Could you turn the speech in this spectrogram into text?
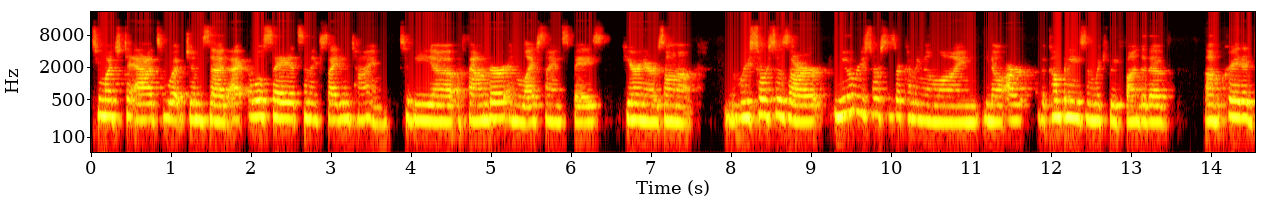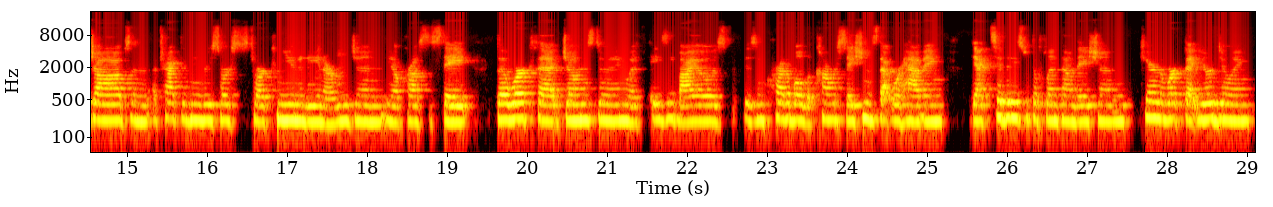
too much to add to what Jim said. I will say it's an exciting time to be a, a founder in the life science space here in Arizona. Resources are new resources are coming online. You know, our the companies in which we funded have um, created jobs and attracted new resources to our community and our region. You know, across the state. The work that Joan is doing with AZ Bio is, is incredible. The conversations that we're having the activities with the Flinn Foundation, Kiran, the work that you're doing.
